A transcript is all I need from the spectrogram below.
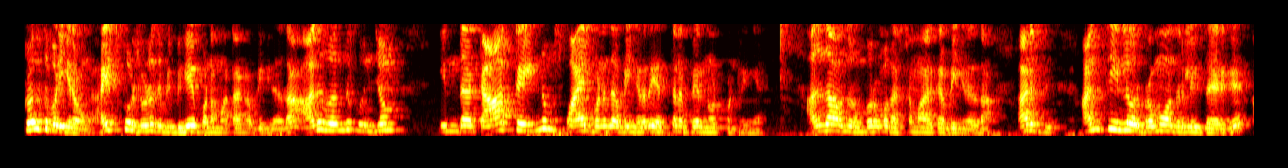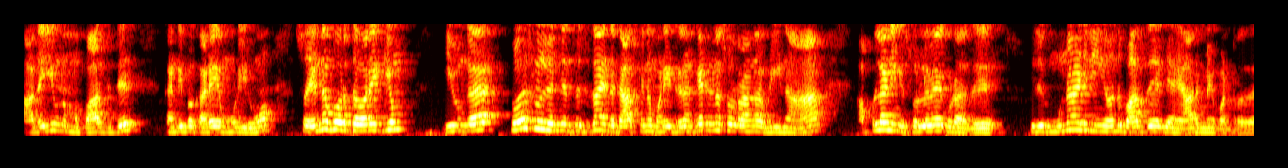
டுவெல்த்து படிக்கிறவங்க. ஹைஸ்கூல் ஸ்டூடெண்ட்ஸ் இப்படி பிஹேவ் பண்ண மாட்டாங்க அப்படிங்கிறது தான். அது வந்து கொஞ்சம் இந்த டாஸ்க்கை இன்னும் ஸ்பாயில் பண்ணுது அப்படிங்கிறத எத்தனை பேர் நோட் பண்ணுறீங்க அதுதான் வந்து ரொம்ப ரொம்ப கஷ்டமாக இருக்குது அப்படிங்கிறது தான். அடுத்து அன்சீனில் ஒரு ப்ரொமோ வந்து ரிலீஸ் ஆயிருக்கு. அதையும் நம்ம பார்த்துட்டு கண்டிப்பாக கடையை மூடிடுவோம். ஸோ என்னை பொறுத்த வரைக்கும் இவங்க பர்சனல் வெஞ்சன்ஸ் வச்சு தான் இந்த டாஸ்க் என்ன பண்ணிட்டு இருக்காங்க. கேட்டு என்ன சொல்கிறாங்க அப்படின்னா அப்படிலாம் நீங்கள் சொல்லவே கூடாது. இதுக்கு முன்னாடி நீங்கள் வந்து பார்த்ததே இல்லையா? யாருமே பண்ணுறத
